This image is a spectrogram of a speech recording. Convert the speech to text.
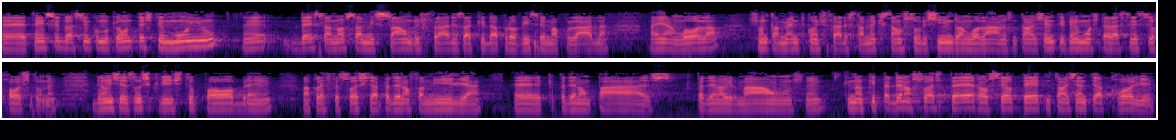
é, tem sido assim como que um testemunho né, dessa nossa missão dos frades aqui da província Imaculada, lá em Angola, juntamente com os frades também que estão surgindo angolanos. Então, a gente vem mostrar assim esse rosto, né, de um Jesus Cristo pobre, né, aquelas pessoas que já perderam família, é, que perderam paz, perderam irmãos, né? que, não, que perderam suas terras, o seu teto, então a gente acolhe.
